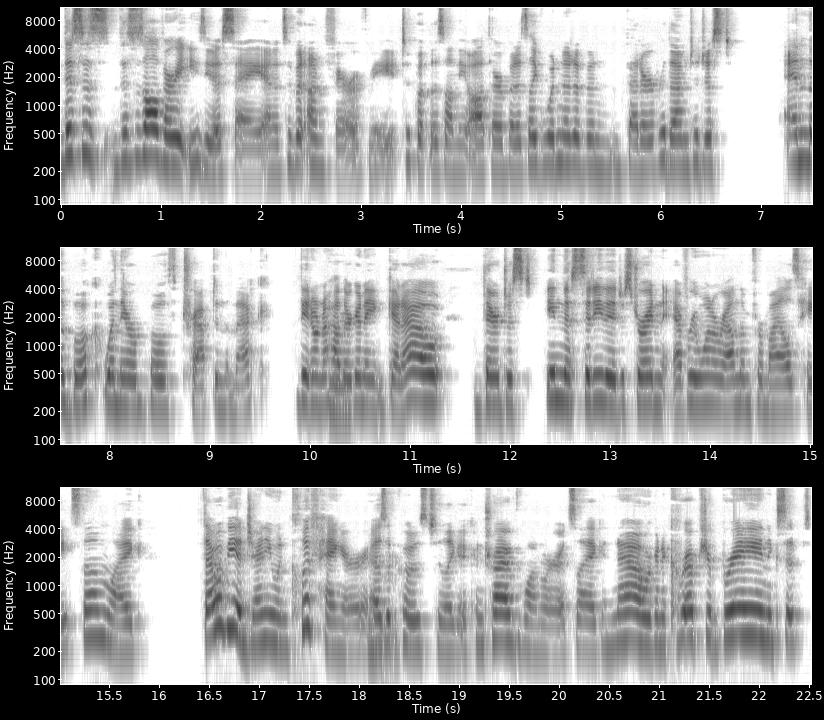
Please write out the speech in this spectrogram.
this is this is all very easy to say and it's a bit unfair of me to put this on the author, but it's like wouldn't it have been better for them to just end the book when they were both trapped in the mech? They don't know how Mhm. they're going to get out. They're just in the city they destroyed and everyone around them for miles hates them like that would be a genuine cliffhanger as Mhm. opposed to like a contrived one where it's like now we're going to corrupt your brain except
